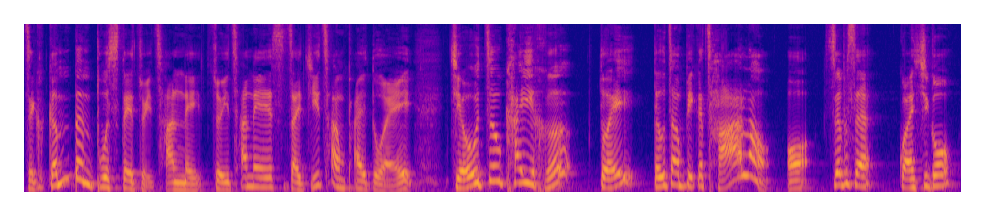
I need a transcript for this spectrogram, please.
这个根本不是得最惨的，最惨的是在机场排队，就走开一喝，对，都遭别个擦了，哦，是不是？冠希哥。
